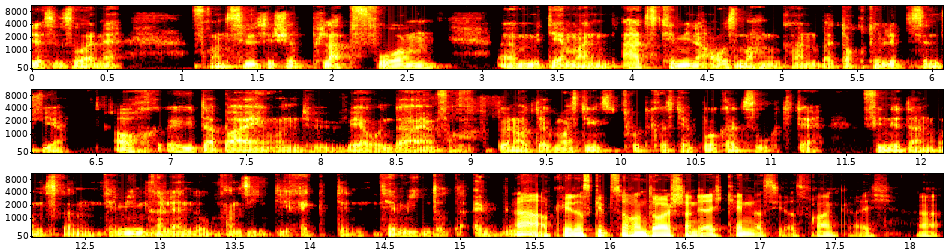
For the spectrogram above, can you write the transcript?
das ist so eine französische Plattform, äh, mit der man Arzttermine ausmachen kann. Bei Doctolib sind wir auch äh, dabei und wer unter einfach Burnout Diagnostik Institut Christian Burkhardt sucht, der findet dann unseren Terminkalender und kann sich direkt den Termin dort einbuchen. Ah, okay, das gibt's auch in Deutschland. Ja, ich kenne das hier aus Frankreich. Ja.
